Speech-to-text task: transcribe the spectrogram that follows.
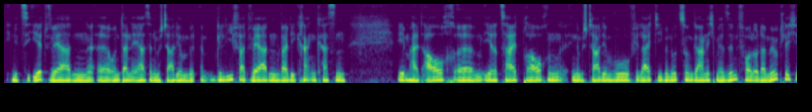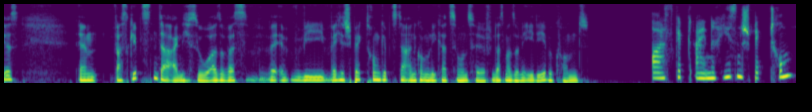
initiiert werden äh, und dann erst in einem Stadium äh, geliefert werden, weil die Krankenkassen eben halt auch äh, ihre Zeit brauchen in einem Stadium, wo vielleicht die Benutzung gar nicht mehr sinnvoll oder möglich ist. Ähm, was gibt's denn da eigentlich so? Also was, wie, welches Spektrum gibt's da an Kommunikationshilfen, dass man so eine Idee bekommt? Oh, es gibt ein Riesenspektrum.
